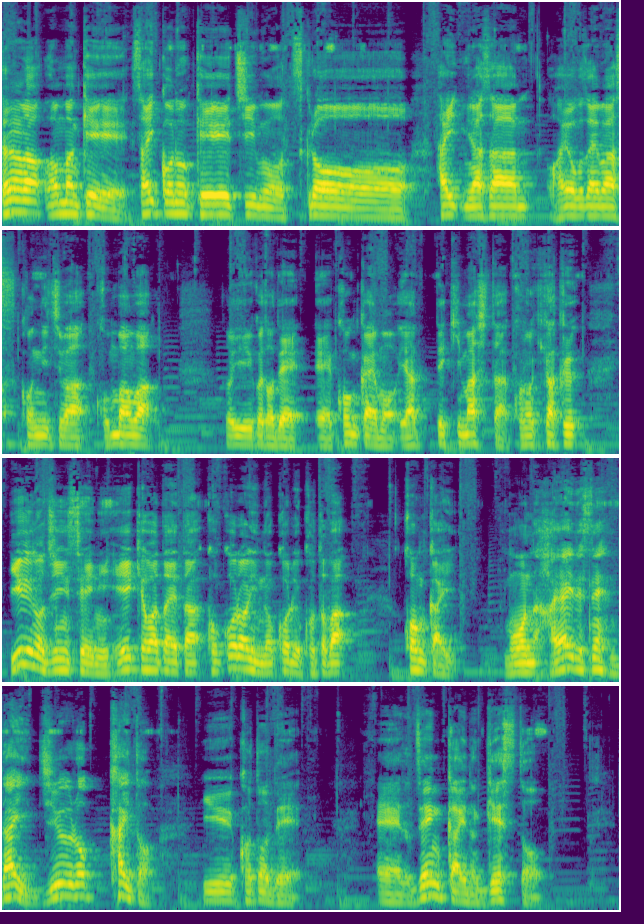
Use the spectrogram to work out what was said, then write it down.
さよならワンマン経営、最高の経営チームを作ろう。はい、皆さん、おはようございます。こんにちは、こんばんは。ということで、えー今回もやってきました、この企画。ゆうの人生に影響を与えた心に残る言葉。今回、もう早いですね。第16回ということで、えー前回のゲスト、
